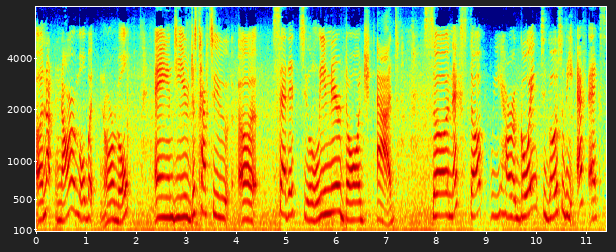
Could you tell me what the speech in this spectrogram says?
uh, not normal but normal. And you just have to uh, set it to linear dodge add. So next up we are going to go to the FX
